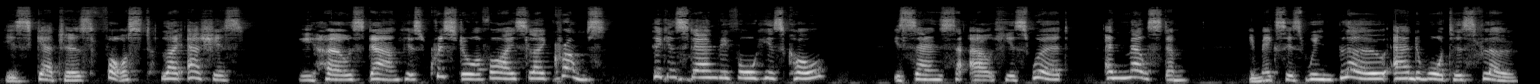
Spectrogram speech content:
He scatters frost like ashes. He hurls down his crystal of ice like crumbs. Who can stand before his cold? He sends out his word and melts them. He makes his wind blow and the waters flow.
